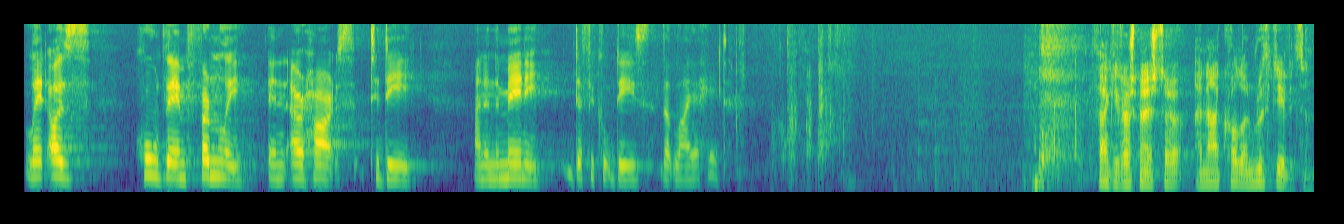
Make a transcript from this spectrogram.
Let us hold them firmly in our hearts today and in the many difficult days that lie ahead. Thank you, First Minister. I now call on Ruth Davidson.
